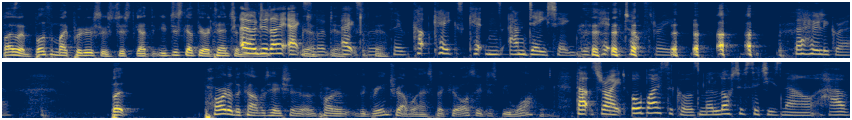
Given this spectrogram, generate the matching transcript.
By the way, both of my producers just got you just got their attention. Oh, did I? Yeah, Excellent, yeah, excellent. yeah. So cupcakes, kittens, and dating. We've hit the top three. the holy grail. But part of the conversation and part of the green travel aspect could also just be walking. That's right, or bicycles, and a lot of cities now have.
